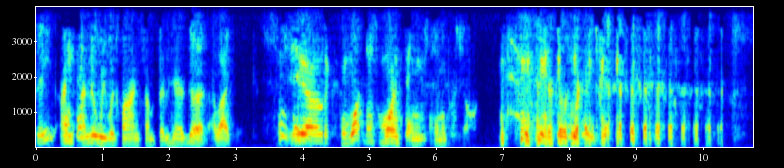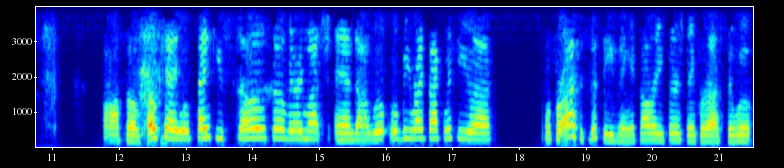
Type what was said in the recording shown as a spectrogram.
See, I I knew we would find something here. Good. I like it. Yeah, look, what there's one thing you can agree on. right. Awesome. Okay. Well, thank you so so very much, and uh, we'll we'll be right back with you. Uh, well, for us, it's this evening. It's already Thursday for us, so we'll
